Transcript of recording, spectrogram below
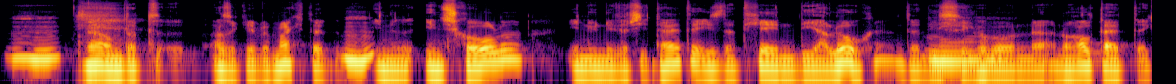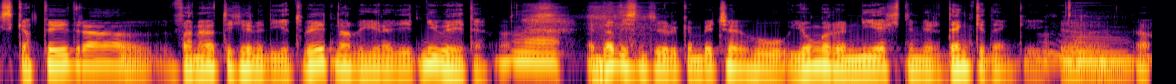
Mhm. Ja, omdat, eh, als ik even mag, dat in, in scholen, in universiteiten is dat geen dialoog. Hè. Dat is Nee. gewoon eh, nog altijd ex cathedra, eh, vanuit degene die het weet naar degene die het niet weten. hè. Ja. En dat is natuurlijk een beetje hoe jongeren niet echt meer denken, denk ik. Ja.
